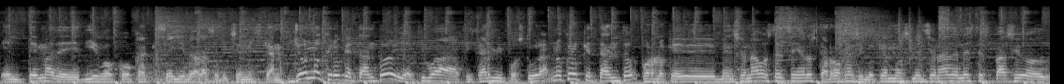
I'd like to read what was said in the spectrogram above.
el tema de Diego Coca que se ha ido a la selección mexicana? Yo no creo que tanto, y aquí voy a fijar mi postura, no creo que tanto, por lo que mencionaba usted, señor Oscar Rojas, y lo que hemos mencionado en este espacio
